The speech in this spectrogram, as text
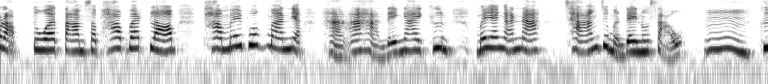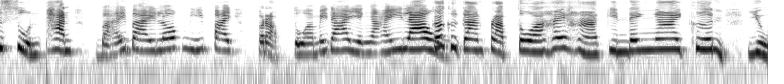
ปรับตัวตามสภาพแวดล้อมทำให้พวกมันเนี่ยหาอาหารได้ง่ายขึ้น ไม่อย่างนั้นนะ ช้างจะเหมือนไดโนเสาร์อืมคือสูญพันธุ์บายบายโลกนี้ไปปรับตัวไม่ได้ยังไงเล่า ก็คือการปรับตัวให้หากินได้ง่ายขึ้น อยู่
